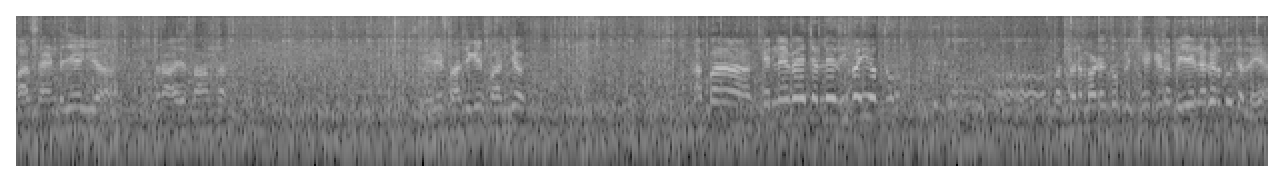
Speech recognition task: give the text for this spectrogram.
ਬਸ ਐਂਡ ਜਿਹਾ ਹੀ ਆ ਰਾਜਸਥਾਨ ਦਾ। ਸਵੇਰੇ ਵੱਜ ਗਏ 5 ਆਪਾਂ ਕਿੰਨੇ ਵਜੇ ਚੱਲੇ ਸੀ ਭਾਈ ਉੱਥੋਂ? ਬੰਦਰਮਾੜੇ ਤੋਂ ਪਿੱਛੇ ਕਿਹੜਾ ਵਿਜੇ ਨਗਰ ਤੋਂ ਚੱਲੇ ਆ?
